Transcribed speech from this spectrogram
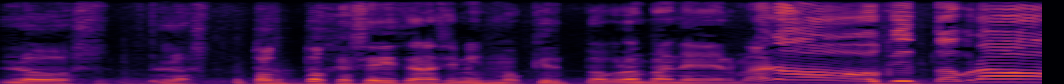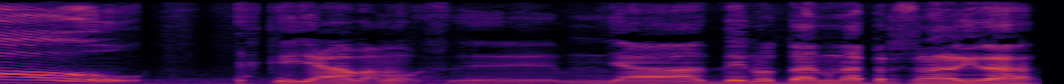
los, los tontos que se dicen a sí mismos Crypto Bro en plan de hermano, Crypto Bro. Es que ya, vamos, eh, ya denotan una personalidad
